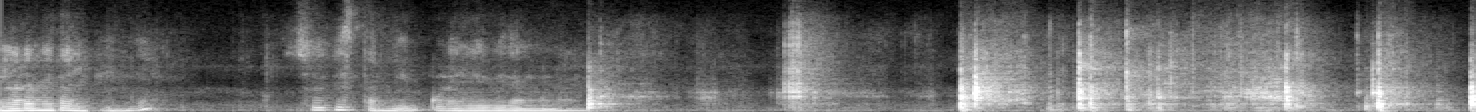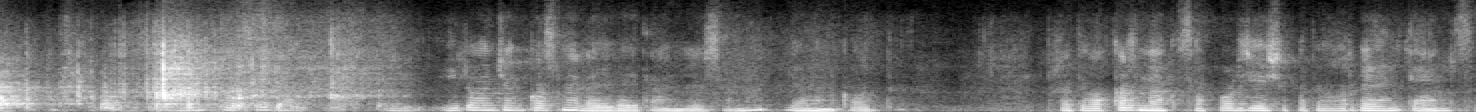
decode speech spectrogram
వేయడం మీద అయిపోయింది? చూపిస్తాను మీకు కూడా ఏ విధంగా ఈ రోజు కోసమే లైవ్ అయితే ఆన్ చేశాను ఏమనుకోవద్దు. ప్రతి ఒక్కరు నాకు సపోర్ట్ చేసి ప్రతి ఒక్కరికి అయితే థ్యాంక్స్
